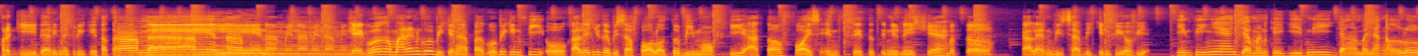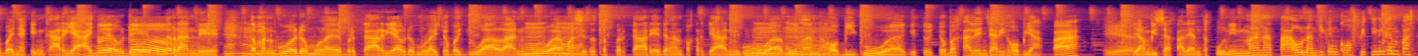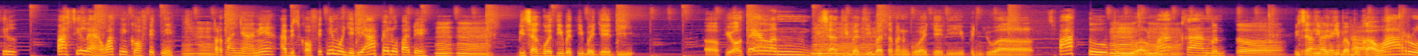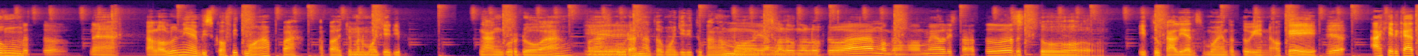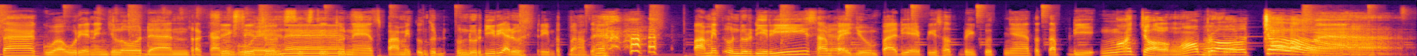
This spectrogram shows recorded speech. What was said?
pergi dari negeri kita tercinta. amin amin amin amin amin Kayak gue kemarin gue bikin apa? Gue bikin VO. Kalian juga bisa follow tuh Bimoki atau Voice Institute Indonesia. betul Kalian bisa bikin VO. Intinya zaman kayak gini jangan banyak ngeluh, banyakin karya aja Betul. udah beneran deh. Mm-mm. Temen gue udah mulai berkarya, udah mulai coba jualan. Gua Mm-mm. masih tetap berkarya dengan pekerjaan gua, Mm-mm. dengan hobi gua gitu. Coba kalian cari hobi apa iya yang bisa kalian tekunin. Mana tahu nanti kan Covid ini kan pasti pasti lewat nih Covid nih. Mm-mm. Pertanyaannya, abis Covid nih mau jadi apa lo pade? Mm-mm. Bisa gue tiba-tiba jadi uh, VO talent, bisa Hmm. tiba-tiba teman gue jadi penjual sepatu, penjual Mm-mm. makan, betul bisa tiba-tiba buka tahu. warung. betul Nah, kalau lu nih habis covid mau apa? Apa cuman Hmm. mau jadi nganggur doang, Iya. pengangguran atau mau jadi tukang ngeluh? mau yang ngeluh-ngeluh doang ngomel-ngomel di status Betul. Itu kalian semua yang tentuin. Oke. Iya. Akhir kata gua Urian Angelo dan rekan 62 gue Nets. 62 Nets pamit untuk undur diri. Aduh, terimpet banget ya. pamit undur diri sampai Iya. jumpa di episode berikutnya tetap di ngocol ngobrol colongan.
